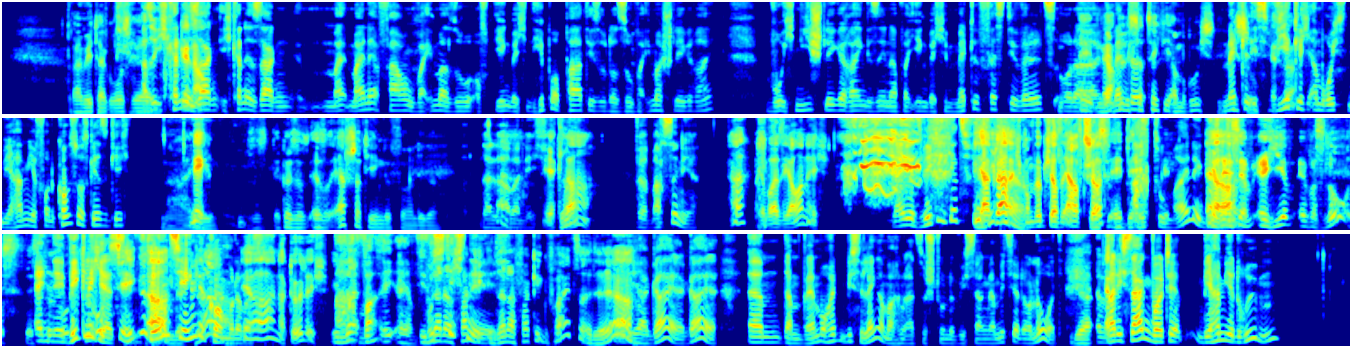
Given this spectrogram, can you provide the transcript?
Drei Meter groß werden. Also ich kann dir Genau. sagen, ich kann dir sagen, me- meine Erfahrung war immer so, auf irgendwelchen Hip-Hop-Partys oder so war immer Schlägerei. Wo ich nie Schlägereien gesehen habe, war irgendwelche Metal-Festivals oder Ey, Metal, ist Metal. tatsächlich am ruhigsten. Metal so. ist Ist wirklich am ruhigsten. Wir haben hier von, kommst du aus Gelsenkirchen? Nein. Nee. Das ist, der ist aus Erfstadt hier hingefahren, Digga. Na, laber nicht. Ja klar. Was machst du denn hier? Hä? Ja, weiß ich auch nicht. Na, jetzt wirklich jetzt? Ja klar, ich komme wirklich aus Erftstadt. Das, äh, Ach du meine Güte. ja. Ja. der ist ja äh, hier, äh, was los? Ist Äh, für nee, uns- wirklich für jetzt? Hier Für uns hier hingekommen, oder was? Ja, natürlich. In, Ach, wa- äh, in, wusste seiner ich fucking, nicht. in seiner fucking Freizeit, ja. Ja, geil, geil. Ähm, dann werden wir heute ein bisschen länger machen als eine Stunde, würde ich sagen, damit es ja doch lohnt. ja. Äh, Weil ich sagen wollte, wir haben hier drüben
